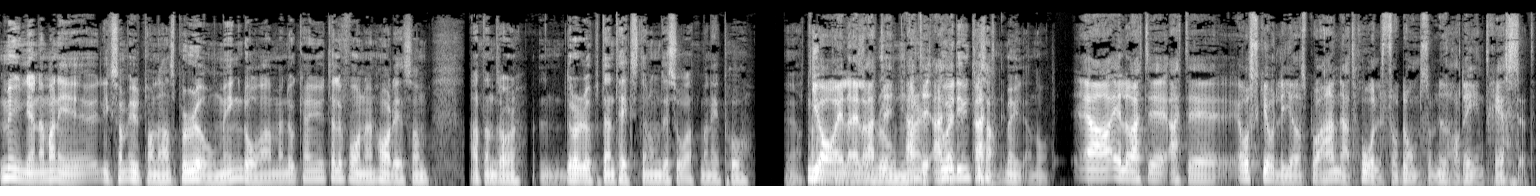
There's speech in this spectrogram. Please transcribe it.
Möjligen när man är liksom utomlands på roaming då, ja, men då kan ju telefonen ha det som att den drar, drar upp den texten om det är så att man är på... att Ja, är eller- eller att att det- Då är det ju att- intressant att- möjligen då. Ja, eller att det, att det åskådliggörs på annat håll för de som nu har det intresset.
